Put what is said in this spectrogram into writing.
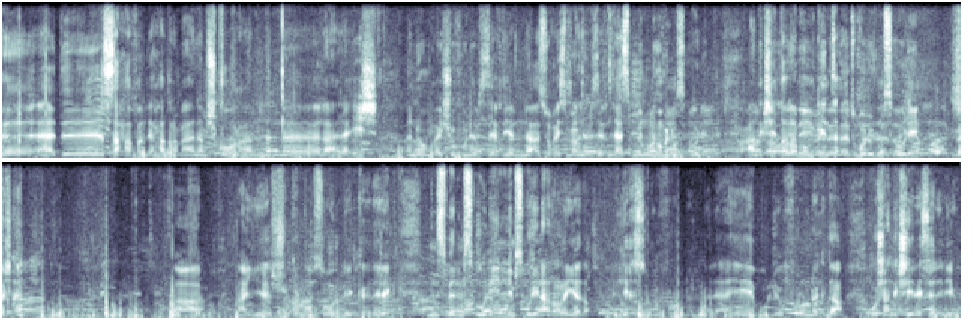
هاد الصحافة اللي حاضرة معنا مشكورة من آه، العرائش أنهم غيشوفونا بزاف ديال الناس وغيسمعونا بزاف الناس منهم المسؤولين. عندك شي طلب ممكن تقولوا للمسؤولين باش أن... آه هي الشكر موصول لك كذلك. بالنسبة للمسؤولين اللي مسؤولين على الرياضة اللي خصهم يوفروا لنا الملاعب واللي يوفروا لنا كذا واش عندك شي رسالة ليهم؟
